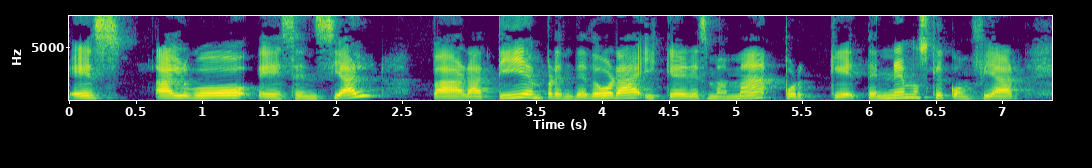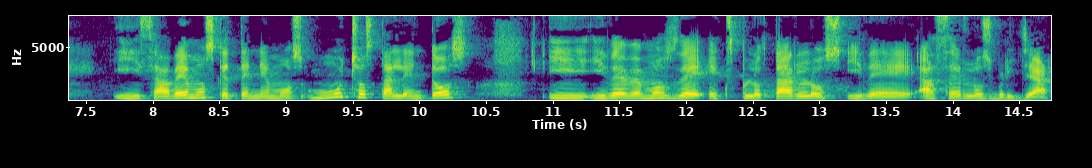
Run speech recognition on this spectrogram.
Es algo esencial para ti, emprendedora y que eres mamá, porque tenemos que confiar y sabemos que tenemos muchos talentos y, debemos de explotarlos y de hacerlos brillar.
